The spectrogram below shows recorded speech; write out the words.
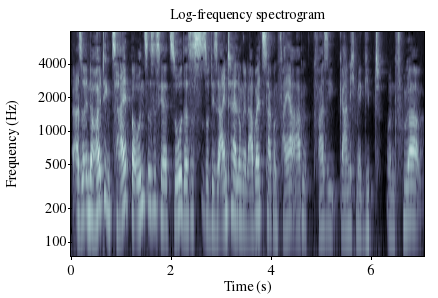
Also in der heutigen Zeit, bei uns ist es ja jetzt so, dass es so diese Einteilung in Arbeitstag und Feierabend quasi gar nicht mehr gibt. Und früher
